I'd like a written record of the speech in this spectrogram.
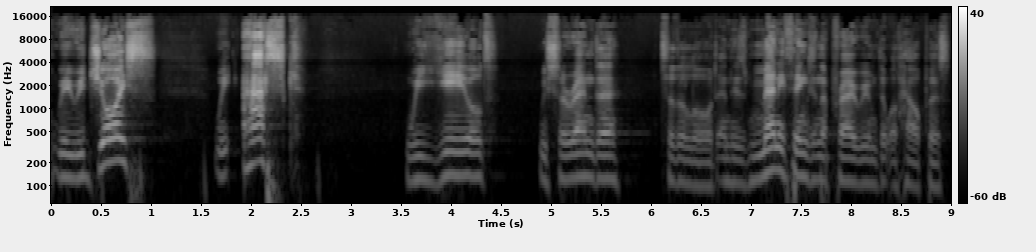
we rejoice, we ask, we yield, we surrender to the Lord. And there's many things in the prayer room that will help us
